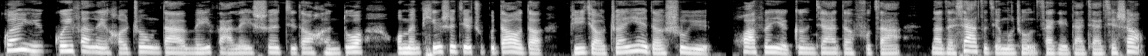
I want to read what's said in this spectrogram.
关于规范类和重大违法类，涉及到很多我们平时接触不到的比较专业的术语，划分也更加的复杂。那在下次节目中再给大家介绍。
